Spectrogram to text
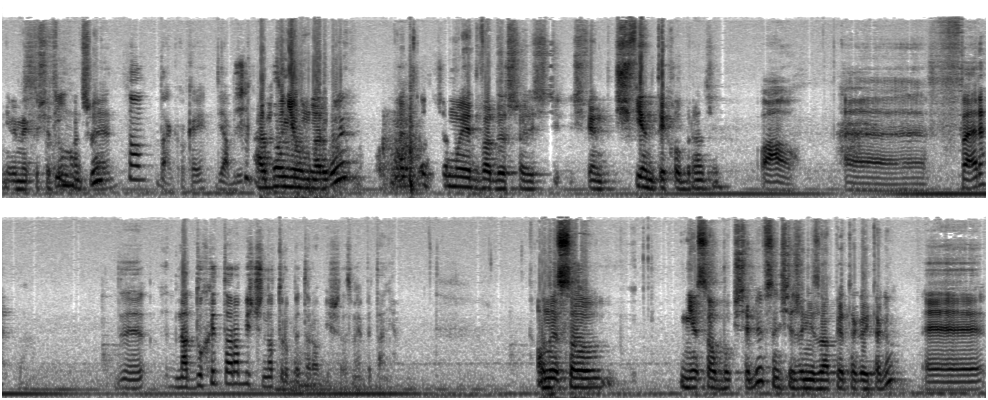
nie wiem jak to się tłumaczy, E, No tak, okej, diablik. albo nieumarły, a otrzymuje 2d6 święt, świętych obrażeń. Wow. Eee, fair. E, Na duchy to robisz, czy na trupy to robisz? To jest moje pytanie. One są. Nie są obok siebie, w sensie, że nie złapię tego i tego? Eee,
